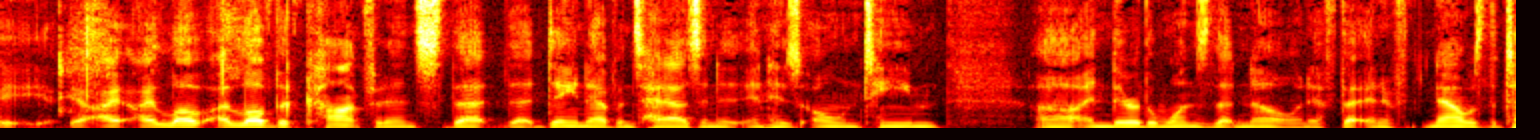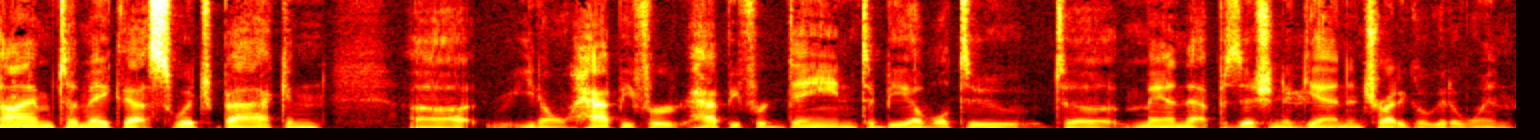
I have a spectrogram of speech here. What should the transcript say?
I, I, love I love the confidence that that Dane Evans has in in his own team, uh, and they're the ones that know. And if that and if now is the time to make that switch back and uh, you know, happy for happy for Dane to be able to to man that position again and try to go get a win.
